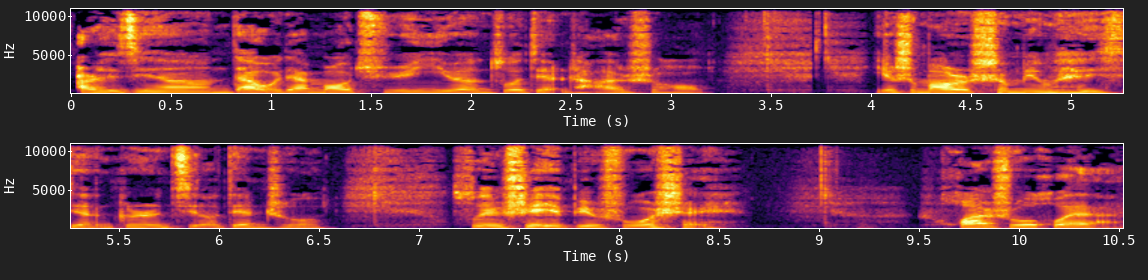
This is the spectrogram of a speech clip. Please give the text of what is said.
而且今天带我家猫去医院做检查的时候，也是冒着生命危险跟人挤了电车，所以谁也别说谁。话说回来。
